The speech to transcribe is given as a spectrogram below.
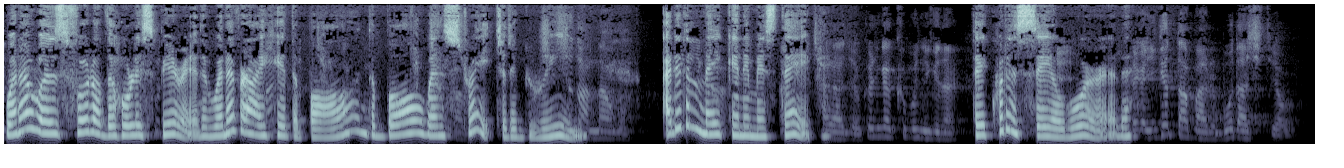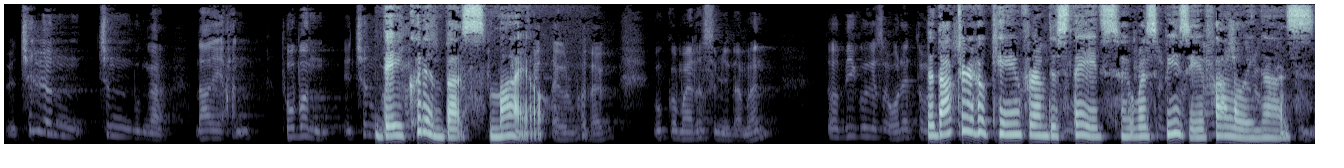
When I was full of the Holy Spirit, whenever I hit the ball, the ball went straight to the green. I didn't make any mistake. They couldn't say a word. They couldn't but smile. The doctor who came from the States was busy following us.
